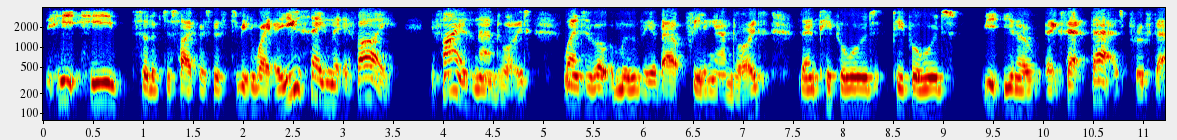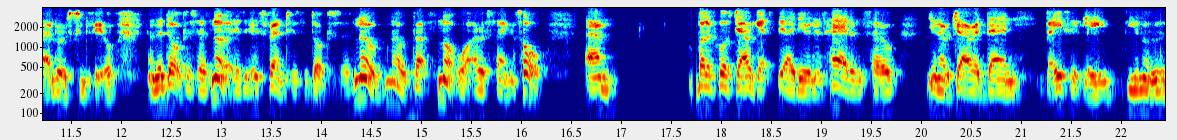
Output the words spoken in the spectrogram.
he he sort of deciphers this to be wait. Are you saying that if I if I as an android went and wrote a movie about feeling androids, then people would people would you know, accept that as proof that androids can feel. And the doctor says, no, his, his friend who's the doctor says, no, no, that's not what I was saying at all. Um, but of course, Jared gets the idea in his head, and so you know, Jared then basically, you know,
